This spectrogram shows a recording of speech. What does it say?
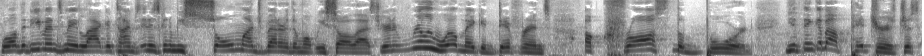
while the defense may lag at times, it is going to be so much better than what we saw last year, and it really will make a difference across the board. You think about pitchers just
